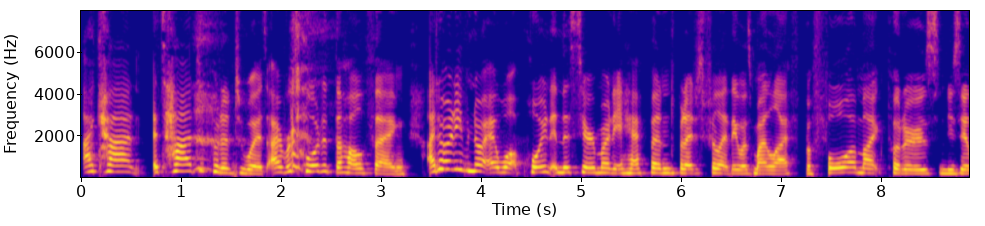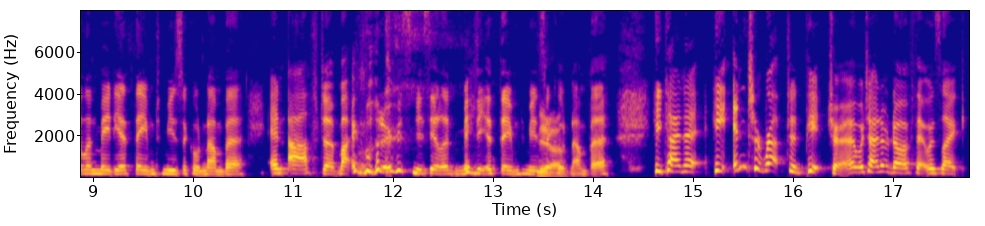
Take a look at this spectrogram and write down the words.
I can't. It's hard to put into words. I recorded the whole thing. I don't even know at what point in the ceremony it happened, but I just feel like there was my life before Mike Puru's New Zealand media themed musical number and after Mike Puru's New Zealand media themed musical Yeah. number. He kind of he interrupted Petra, which I don't know if that was like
